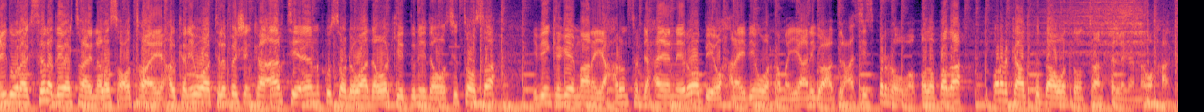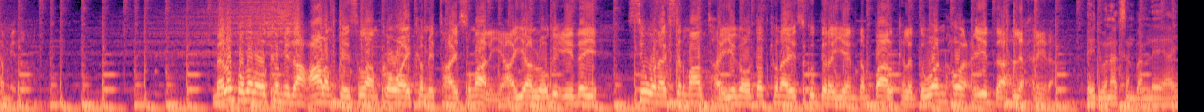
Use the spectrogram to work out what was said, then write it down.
ciid wanaagsan khiyaarta ay nala socotaay halkani waa telefishinka r t n ku soo dhowaada warkii dunida oo si toosa idinkaga imaanaya xarunta dhexe ee nairobi waxaana idiin waramaya anigoo cabdilcasiis barrow qodobada wararka aad ku daawan doontaan xilliganna waxaa ka mid ah. Meelo badan oo ka mid ah caalamka islaamka oo ay ka mid tahay soomaaliya ayaa looga eeday si wanaagsan maanta iyagoo dadkuna ay isku dirayeen dhambaal kala duwan oo ciidda la xidhiidha ciid wanaagsan baan leeyahay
